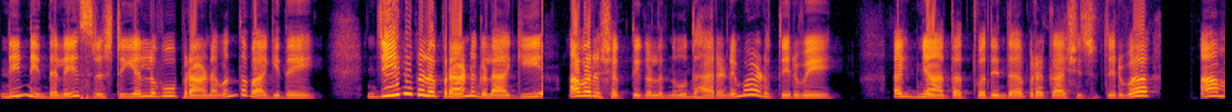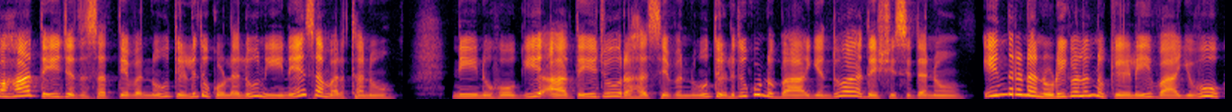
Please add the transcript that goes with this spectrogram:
ನಿನ್ನಿಂದಲೇ ಸೃಷ್ಟಿಯೆಲ್ಲವೂ ಪ್ರಾಣವಂತವಾಗಿದೆ. ಜೀವಿಗಳ ಪ್ರಾಣಗಳಾಗಿ ಅವರ ಶಕ್ತಿಗಳನ್ನು ಧಾರಣೆ ಮಾಡುತ್ತಿರುವೆ. ಅಜ್ಞಾತತ್ವದಿಂದ ಪ್ರಕಾಶಿಸುತ್ತಿರುವ ಆ ಮಹಾ ತೇಜದ ಸತ್ಯವನ್ನು ತಿಳಿದುಕೊಳ್ಳಲು ನೀನೇ ಸಮರ್ಥನು. ನೀನು ಹೋಗಿ ಆ ತೇಜೋ ರಹಸ್ಯವನ್ನು ತಿಳಿದುಕೊಂಡು ಬಾ ಎಂದು ಆದೇಶಿಸಿದನು. ಇಂದ್ರನ ನುಡಿಗಳನ್ನು ಕೇಳಿ ವಾಯುವು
